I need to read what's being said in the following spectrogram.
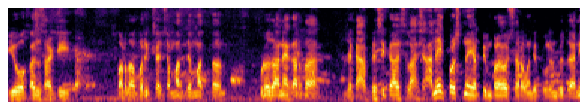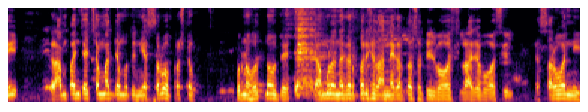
युवकांसाठी स्पर्धा परीक्षाच्या माध्यमातून पुढे जाण्याकरता जे काही अभ्यासिका असेल असे अनेक प्रश्न या पिंपळगाव शहरामध्ये प्रलंबित आणि ग्रामपंचायतच्या माध्यमातून या सर्व प्रश्न पूर्ण होत नव्हते. त्यामुळे नगर परिषद आणण्याकरता सतीश भाऊ असतील राजाभाऊ असतील या सर्वांनी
